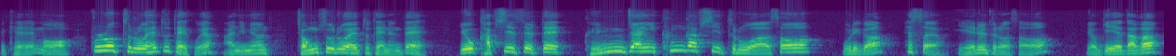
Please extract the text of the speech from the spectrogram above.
이렇게 뭐 플로트로 해도 되고요. 아니면 정수로 해도 되는데 이 값이 있을 때 굉장히 큰 값이 들어와서 우리가 했어요. 예를 들어서 여기에다가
